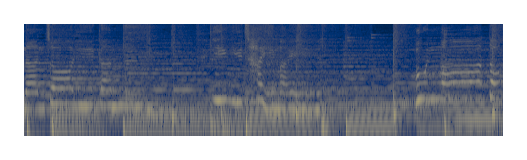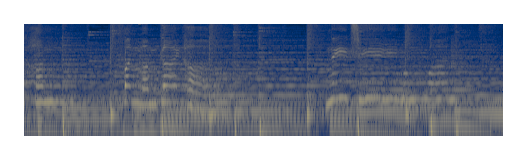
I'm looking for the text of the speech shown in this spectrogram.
难再近，烟雨凄迷，伴我独行，昏暗街头，你似梦幻般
